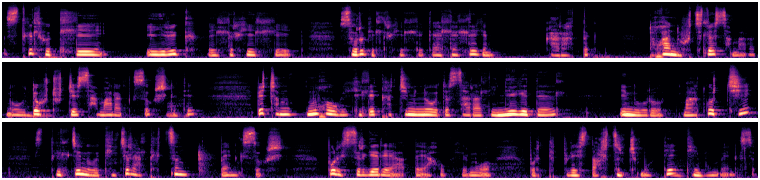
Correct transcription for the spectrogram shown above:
сэтгэл хөдлөлийн эерэг илэрхийллийг сөрөг илэрхийллийг аль алиг нь гаргадаг тухайн нөхцлөөс хамаарат нөгөө өдөөгч хүчээс хамаарат гэсэн үг шүү дээ тий. Би чамд муухай үгийг хэлээд та чи миний өдөөс сараал инээгээд байвал энэ өөрөө магадгүй чи сэтгэл зүй нөгөө тэнцэр алдагдсан байна гэсэн үг шүү дээ. Бүр эсэргээрээ одоо яах вэ гэхээр нөгөө бүр депресд орсон ч юм уу тийм хүн байна гэсэн.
